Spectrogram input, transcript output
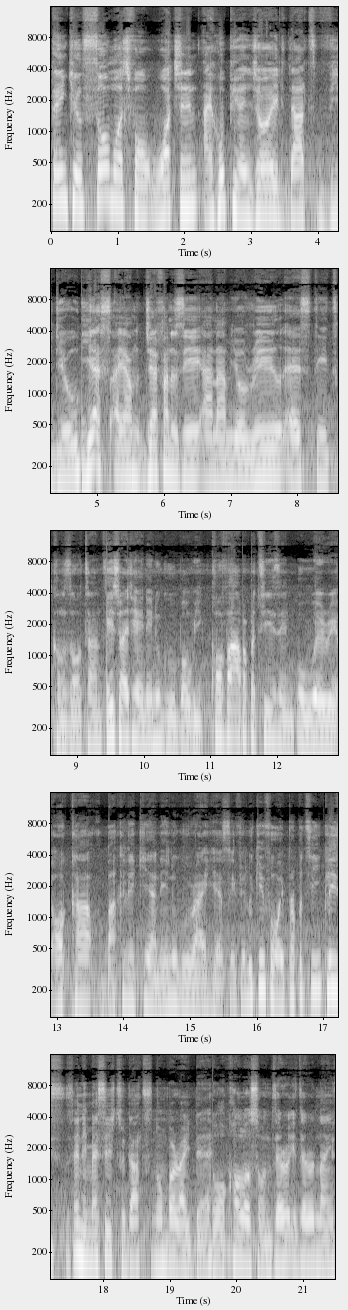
thank you so much for watching. I hope you enjoyed that video. Yes i am jeff Anozie and i'm your real estate consultant. He's right here in enugu but we cover properties in owerri Awka Abakaliki and enugu right here. So if you're looking for a property please send a message to that number right there or call us on 0809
